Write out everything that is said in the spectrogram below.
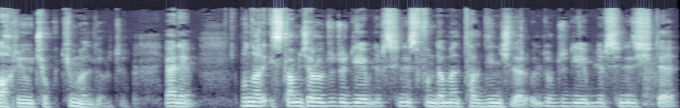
Bahri Uçok kim öldürdü? Yani bunları İslamcılar öldürdü diyebilirsiniz. Fundamental dinciler öldürdü diyebilirsiniz. İşte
